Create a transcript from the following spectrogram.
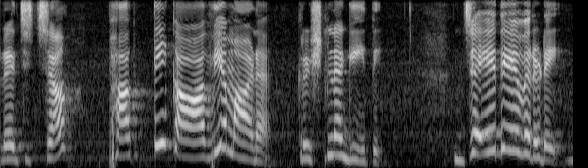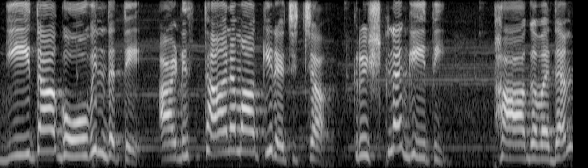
രചിച്ച ഭക്തി കാവ്യമാണ് കൃഷ്ണഗീതി. ജയദേവരുടെ ഗീതാ ഗോവിന്ദത്തെ അടിസ്ഥാനമാക്കി രചിച്ച കൃഷ്ണഗീതി ഭാഗവതം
